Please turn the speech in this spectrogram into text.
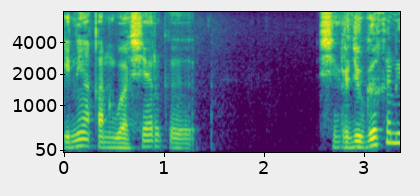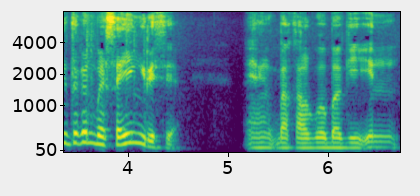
ini akan gua share ke share juga kan itu kan bahasa Inggris ya? Yang bakal gua bagiin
